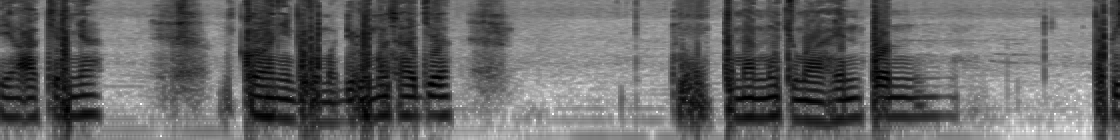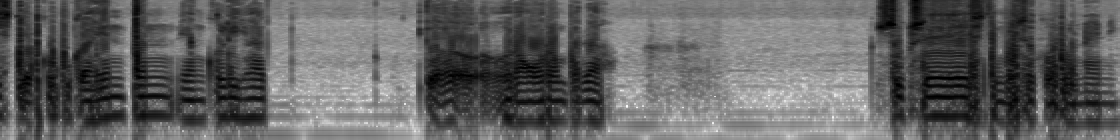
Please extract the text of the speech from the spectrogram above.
Ya akhirnya kau hanya di rumah. Di rumah saja. Temanmu cuma handphone. Tapi setiap ku buka handphone yang kulihat ya, orang-orang pada sukses di masa corona ini.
